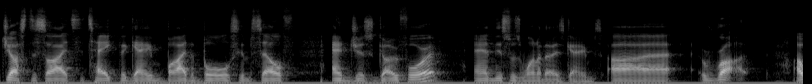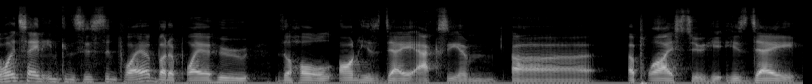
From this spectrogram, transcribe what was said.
just decides to take the game by the balls himself and just go for it. And this was one of those games. Uh, I won't say an inconsistent player, but a player who the whole on his day axiom uh, applies to. His day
